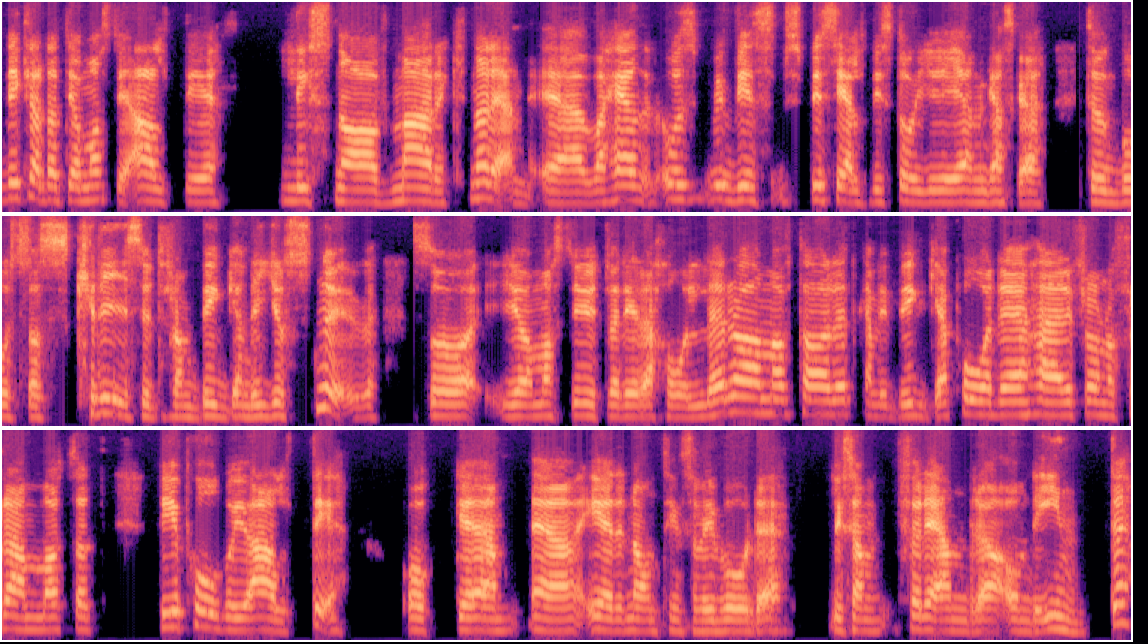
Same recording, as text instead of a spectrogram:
Det är klart att jag måste alltid lyssna av marknaden. Eh, vad händer? Och vi, speciellt, vi står ju i en ganska tung bostadskris utifrån byggande just nu. Så jag måste utvärdera, håller ramavtalet? Kan vi bygga på det härifrån och framåt? Så att det pågår ju alltid. Och eh, eh är det någonting som vi borde liksom förändra om det inte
